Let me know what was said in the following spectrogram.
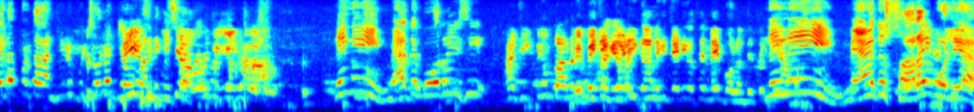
ਇਹ ਤਾਂ ਪ੍ਰਧਾਨ ਜੀ ਨੂੰ ਪੁੱਛੋ ਨਾ ਕਿਉਂ ਬੰਦ ਕੀਤਾ। ਨਹੀਂ ਨਹੀਂ ਮੈਂ ਤੇ ਬੋਲ ਰਹੀ ਸੀ। ਹਾਂਜੀ ਕਿਉਂ ਬੰਦ ਬੇਬੇ ਕੀਤਾ ਜੀ ਕਿਹੜੀ ਗੱਲ ਸੀ ਜਿਹੜੀ ਉੱਥੇ ਨਹੀਂ ਬੋਲਣ ਦਿੱਤੀ? ਨਹੀਂ ਨਹੀਂ ਮੈਂ ਤਾਂ ਸਾਰਾ ਹੀ ਬੋਲਿਆ।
